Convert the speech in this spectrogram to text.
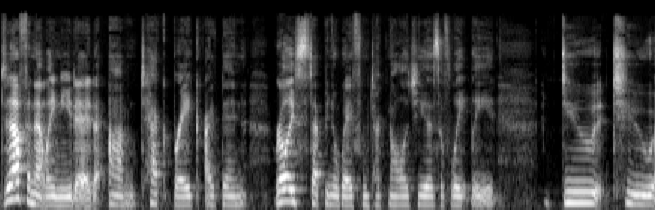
definitely needed um, tech break. I've been really stepping away from technology as of lately due to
